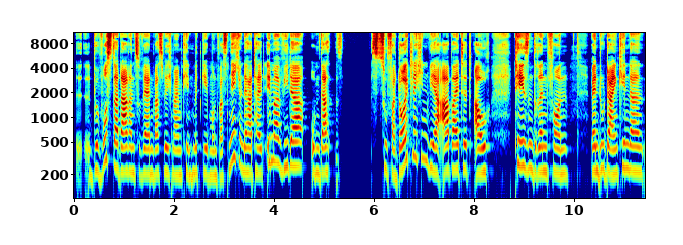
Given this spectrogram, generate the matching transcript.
äh, bewusster darin zu werden, was will ich meinem Kind mitgeben und was nicht? Und er hat halt immer wieder, um das zu verdeutlichen, wie er arbeitet, auch Thesen drin von, wenn du deinen Kindern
